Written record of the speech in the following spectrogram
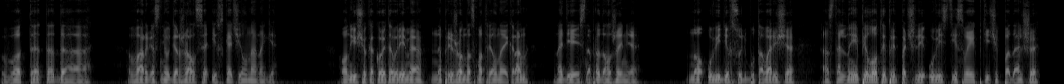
«Вот это да!» Варгас не удержался и вскочил на ноги. Он еще какое-то время напряженно смотрел на экран, надеясь на продолжение. Но, увидев судьбу товарища, Остальные пилоты предпочли увести своих птичек подальше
